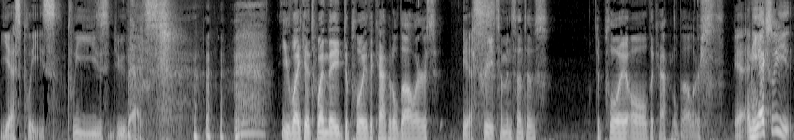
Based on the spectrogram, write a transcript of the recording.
Yes, please. Please do that. You like it when they deploy the capital dollars, yes. create some incentives, deploy all the capital dollars. Yeah, and he actually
